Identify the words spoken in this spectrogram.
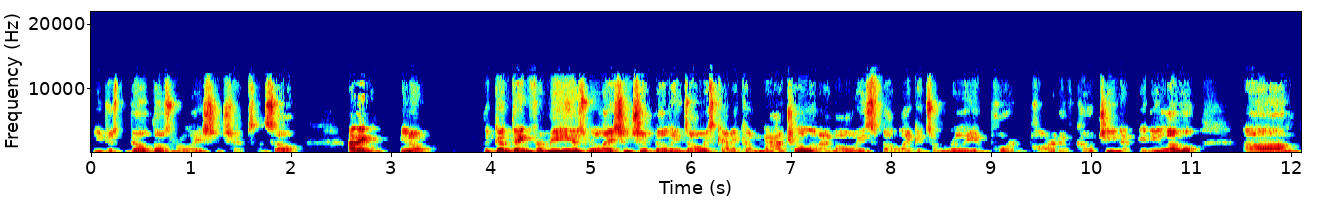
You just build those relationships, and so I think you know the good thing for me is relationship building's always kind of come natural, and I've always felt like it's a really important part of coaching at any level. Um,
